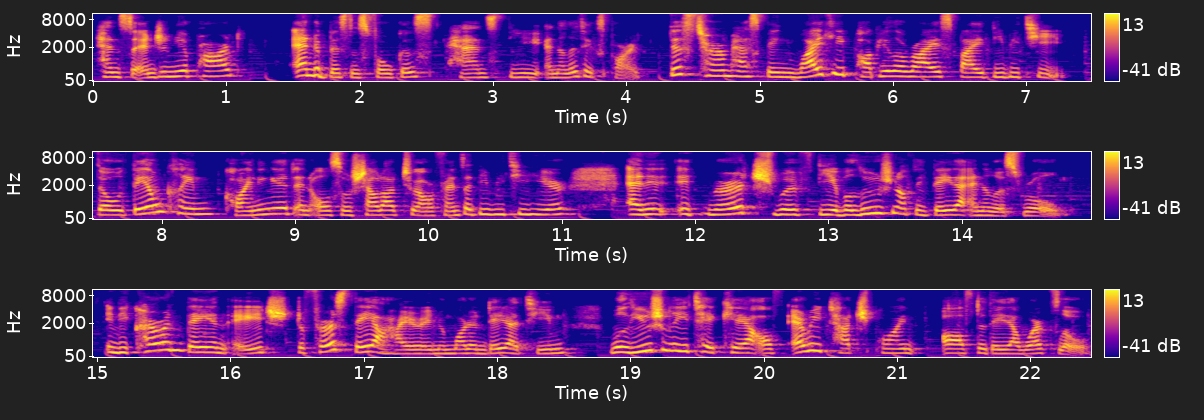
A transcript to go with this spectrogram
hence the engineer part, and a business focus, hence the analytics part. This term has been widely popularized by DBT, though they don't claim coining it, and also shout out to our friends at DBT here, and it, it merged with the evolution of the data analyst role. In the current day and age, the first data hire in a modern data team will usually take care of every touch point of the data workflow.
